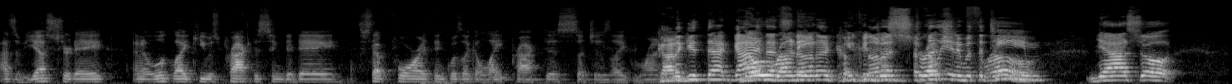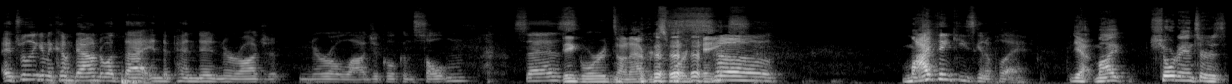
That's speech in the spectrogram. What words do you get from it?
as of yesterday, and it looked like he was practicing today. Step four, I think, was like a light practice, such as like running. Got to get that guy No that's running. not a You can not just a stretch affiliated and with the team. Yeah, so it's really going to come down to what that independent neurolog- neurological consultant says. Big words on average sport takes. So I think he's going to play. Yeah, my short answer is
